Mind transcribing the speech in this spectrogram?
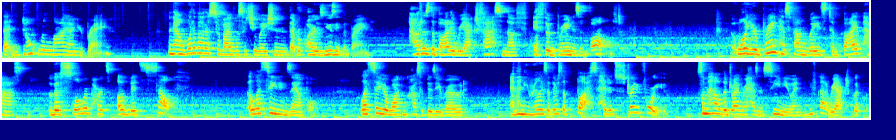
that don't rely on your brain. Now, what about a survival situation that requires using the brain? How does the body react fast enough if the brain is involved? Well, your brain has found ways to bypass the slower parts of itself. Uh, let's see an example. Let's say you're walking across a busy road and then you realize that there's a bus headed straight for you. Somehow the driver hasn't seen you and you've got to react quickly.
